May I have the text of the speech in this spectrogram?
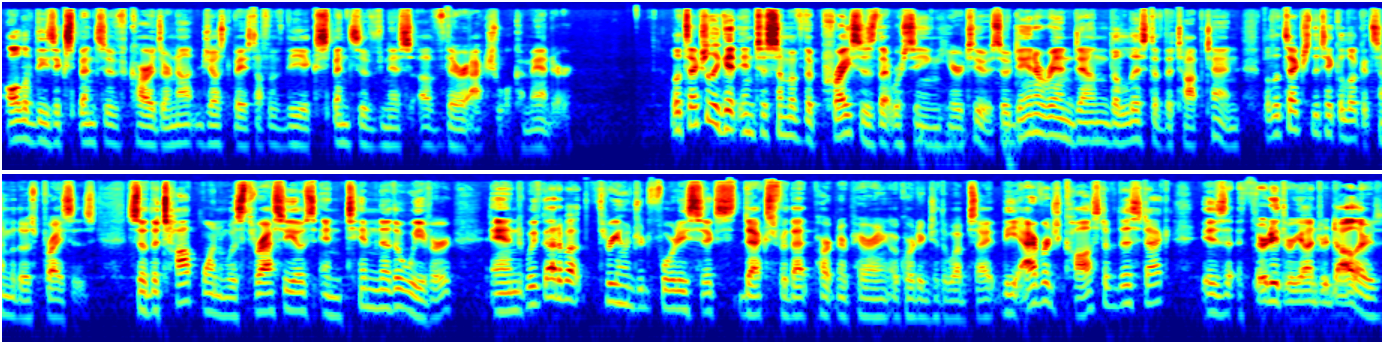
All of these expensive cards are not just based off of the expensiveness of their actual commander. Let's actually get into some of the prices that we're seeing here too. So Dana ran down the list of the top 10, but let's actually take a look at some of those prices. So the top one was Thrasios and Tymna the Weaver, and we've got about 346 decks for that partner pairing according to the website. The average cost of this deck is $3,300.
